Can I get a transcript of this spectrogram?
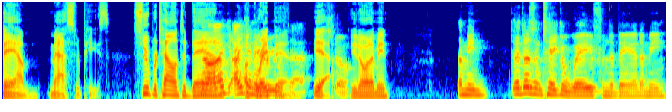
bam, masterpiece. super talented band, I- I a can great agree with band. that, Yeah, so- you know what I mean. I mean, that doesn't take away from the band. I mean,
